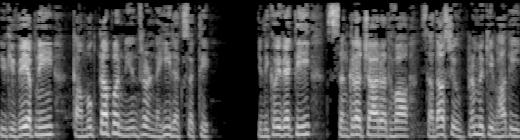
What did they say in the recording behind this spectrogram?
क्योंकि वे अपनी कामुकता पर नियंत्रण नहीं रख सकते। यदि कोई व्यक्ति शंकराचार्य अथवा सदाशिव ब्रह्म की भांति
